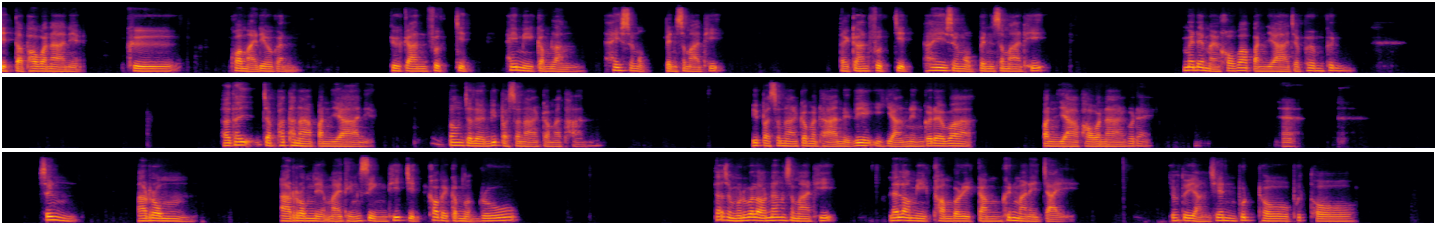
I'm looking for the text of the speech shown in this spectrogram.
จิตตภาวนาเนี่ยคือความหมายเดียวกัน คือการฝึกจิตให้มีกำลังให้สงบเป็นสมาธิ แต่การฝึกจิตให้สงบเป็นสมาธิ ไม่ได้หมายความว่าปัญญาจะเพิ่มขึ้นแล้วถ้าจะพัฒนาปัญญาเนี่ยต้องเจริญวิปัสสนากรรมฐาน วิปัสสนากรรมฐานหรือเรียกอีกอย่างหนึ่งก็ได้ว่า ปัญญาภาวนาก็ได้นะซึ่งอารมณ์อารมณ์เนี่ยหมายถึงสิ่งที่จิตเข้าไปกำหนดรู้ ถ้าสมมุติว่าเรานั่งสมาธิ และเรามีคำบริกรรมขึ้นมาในใจ ยกตัวอย่างเช่น พุทโธ พุทโธ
